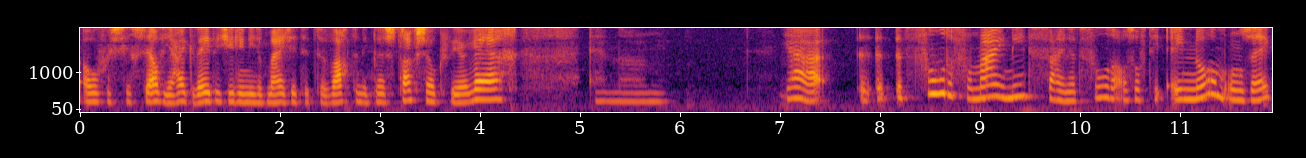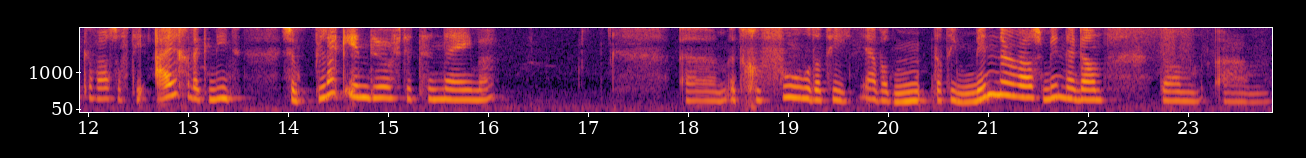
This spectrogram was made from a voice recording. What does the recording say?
over zichzelf. Ja, ik weet dat jullie niet op mij zitten te wachten. En ik ben straks ook weer weg. En um, ja, het, het voelde voor mij niet fijn. Het voelde alsof hij enorm onzeker was. Of hij eigenlijk niet zijn plek in durfde te nemen. Um, het gevoel dat hij, ja, wat, dat hij minder was. Minder dan, dan um,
